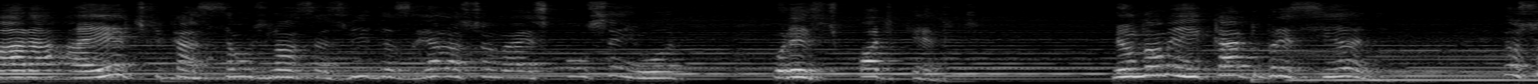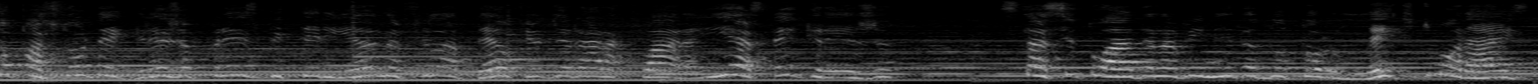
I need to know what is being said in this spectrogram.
para a edificação de nossas vidas relacionais com o Senhor por este podcast. Meu nome é Ricardo Bresciani, eu sou pastor da Igreja Presbiteriana Filadélfia de Araraquara e esta igreja está situada na Avenida Doutor Leite de Moraes,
